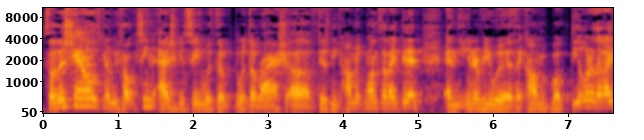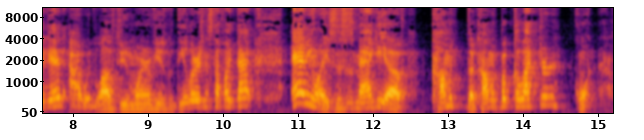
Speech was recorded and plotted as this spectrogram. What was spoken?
So this channel is going to be focusing, as you can see, with the with the rash of Disney comic ones that I did, and the interview with a comic book dealer that I did. I would love to do more interviews with dealers and stuff like that. Anyways, this is Maggie of comic the comic book collector corner.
